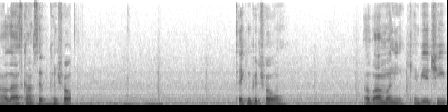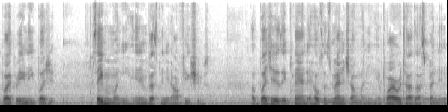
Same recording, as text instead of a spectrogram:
Our last concept control. Taking control of our money can be achieved by creating a budget, saving money, and investing in our futures. A budget is a plan that helps us manage our money and prioritize our spending.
